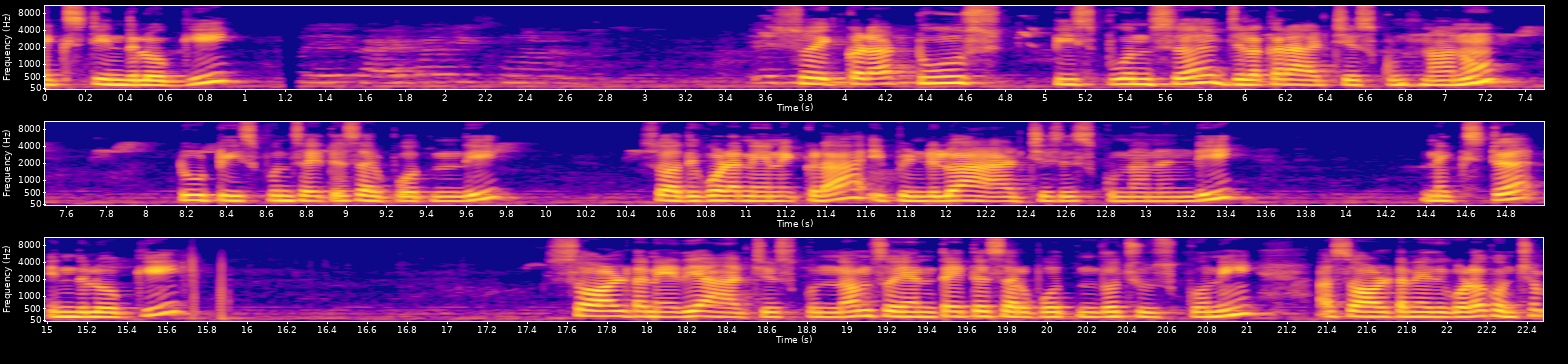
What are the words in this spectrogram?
నెక్స్ట్ ఇందులోకి సో ఇక్కడ టూ టీ స్పూన్స్ జీలకర్ర యాడ్ చేసుకుంటున్నాను. టూ టీ స్పూన్స్ అయితే సరిపోతుంది. సో అది కూడా నేను ఇక్కడ ఈ పిండిలో యాడ్ చేసేసుకున్నానండి. నెక్స్ట్ ఇందులోకి సాల్ట్ అనేది యాడ్ చేసుకుందాం. సో ఎంతైతే సరిపోతుందో చూసుకొని ఆ సాల్ట్ అనేది కూడా కొంచెం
